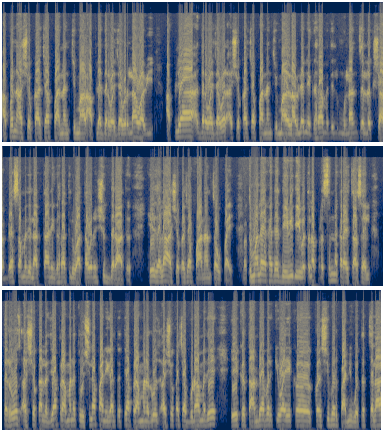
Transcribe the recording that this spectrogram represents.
आपण अशोकाच्या पानांची माळ आपल्या दरवाजावर लावावी. आपल्या दरवाजावर अशोकाच्या पानांची माळ लावल्याने घरामधील मुलांचं लक्ष अभ्यासामध्ये लागतं आणि घरातील वातावरण शुद्ध राहतं. हे झाला अशोकाच्या पानांचा उपाय. तुम्हाला एखाद्या देवी देवताला प्रसन्न करायचं असेल तर रोज अशोकाला ज्याप्रमाणे तुळशीला पाणी घालतो त्याप्रमाणे रोज अशोकाच्या बुडामध्ये एक तांब्याभर किंवा एक कळशीभर पाणी ओतत चला.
